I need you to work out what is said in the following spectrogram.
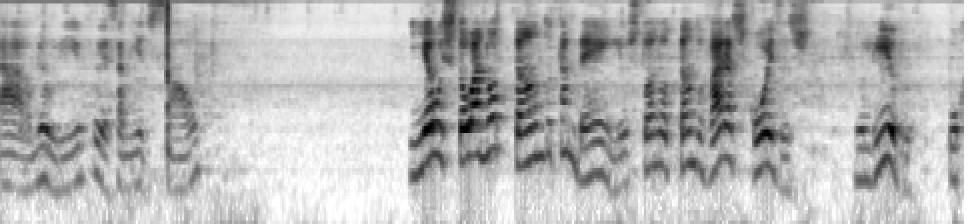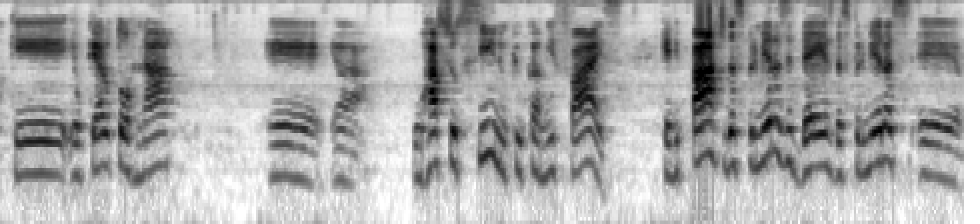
a, o meu livro, essa minha edição. E eu estou anotando também. Eu estou anotando várias coisas no livro porque eu quero tornar é, o raciocínio que o Camus faz que ele parte das primeiras ideias, das primeiras é,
